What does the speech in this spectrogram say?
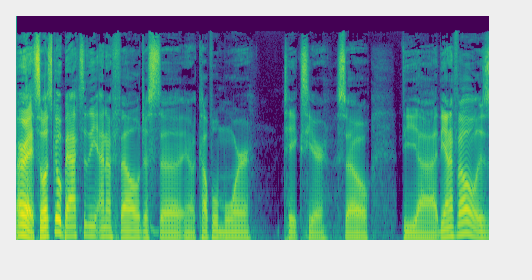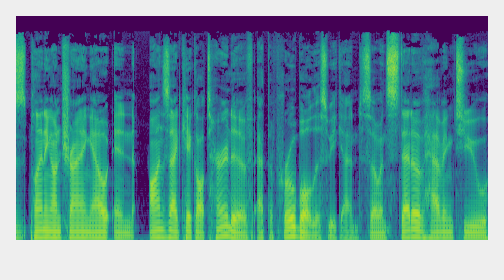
All right, so let's go back to the NFL. Just uh, you know, a couple more takes here. So the uh, the NFL is planning on trying out an onside kick alternative at the Pro Bowl this weekend. So instead of having to,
